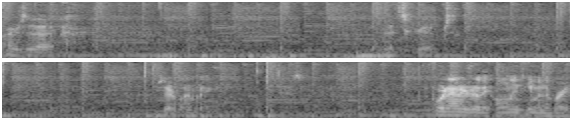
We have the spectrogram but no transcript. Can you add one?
Where's it at? That script. Zero line break. Four Niners are the only team in the break.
